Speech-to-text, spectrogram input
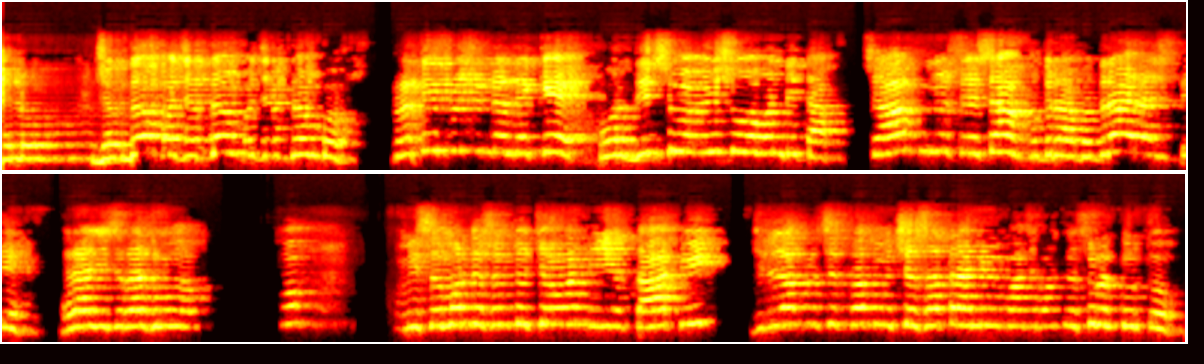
हॅलो जगदंब जगदंब जगदंब. प्रतिप्रश्न लेखे वर्धिस्व विश्व वंदिता. शाकुलशेषा मुद्रा भद्रा राजते राजेश राजमुला मी समर्थ संतोष चव्हाण इयत्ता आठवी जिल्हा परिषद प्राथमिक सतरा आणि मी माझ्या मागच्या म्हणजे सुरुवात करतो.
